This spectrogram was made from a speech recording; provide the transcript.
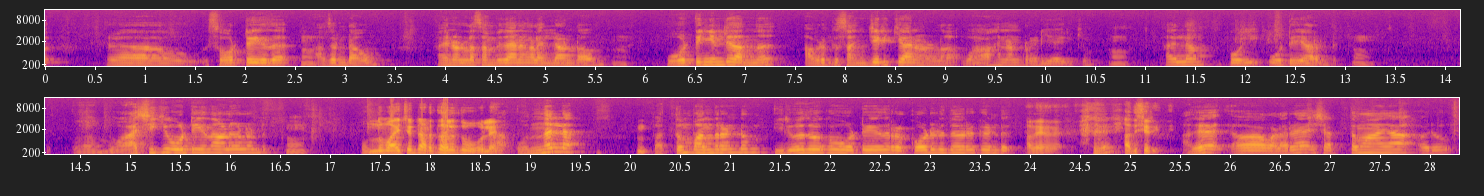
സോർട്ട് ചെയ്ത് അതുണ്ടാവും. അതിനുള്ള സംവിധാനങ്ങളെല്ലാം ഉണ്ടാവും. വോട്ടിങ്ങിന്റെ അന്ന് അവർക്ക് സഞ്ചരിക്കാനുള്ള വാഹനം റെഡിയായിരിക്കും. അതെല്ലാം പോയി വോട്ട് ചെയ്യാറുണ്ട്. വാശിക്ക് വോട്ട് ചെയ്യുന്ന ആളുകളുണ്ട്. ഒന്നും ഒന്ന് വായിച്ചിട്ട് അടുത്ത സ്ഥലത്ത് പോലെ ഒന്നല്ല. പത്തും പന്ത്രണ്ടും ഇരുപതും ഒക്കെ വോട്ട് ചെയ്ത് റെക്കോർഡ് ഇടുന്നവരൊക്കെ ഉണ്ട്. അതെ അതെ. അത് ശരി. അത് വളരെ ശക്തമായ ഒരു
